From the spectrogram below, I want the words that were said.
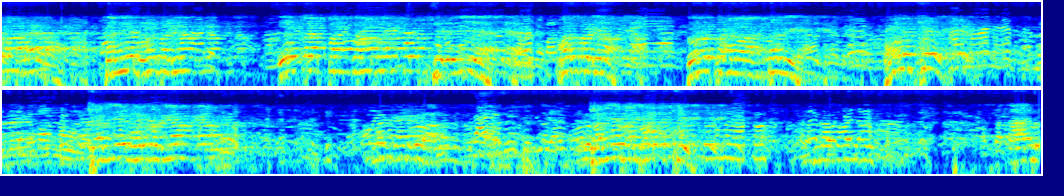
चलिए, बहुत बढ़िया। एक तरफ़ पंजाब है एक तरफ़ दिल्ली है बहुत बढ़िया दोनों पहलवान चलिए बहुत अच्छे चलिए बहुत बढ़िया चलिए भाई, बहुत अच्छे। बता दो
